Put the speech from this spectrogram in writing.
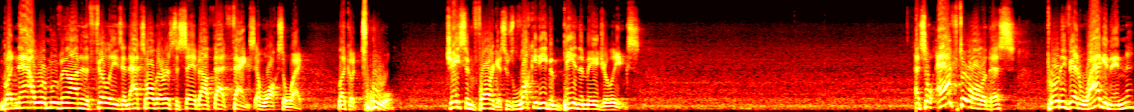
but now we're moving on to the Phillies, and that's all there is to say about that. Thanks, and walks away like a tool. Jason Vargas, who's lucky to even be in the major leagues. And so after all of this, Brodie Van Wagenen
